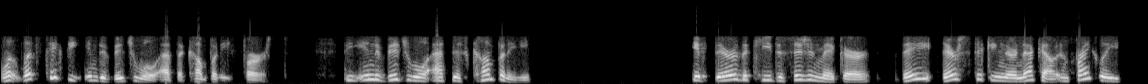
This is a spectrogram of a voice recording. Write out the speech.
let's take the individual at the company first. The individual at this company if they're the key decision maker, they they're sticking their neck out. And frankly,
